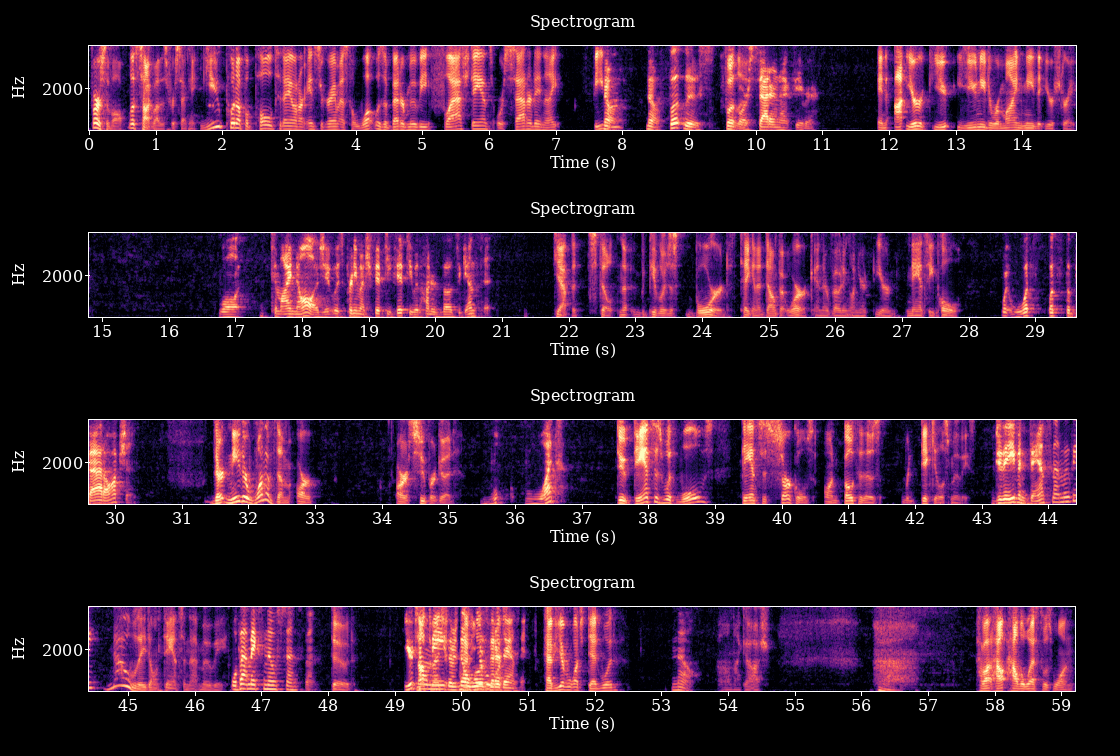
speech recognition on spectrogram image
first of all let's talk about this for a second you put up a poll today on our instagram as to what was a better movie flash dance or saturday night fever No, no, Footloose, Footloose or Saturday Night Fever. and I, you're you you need to remind me that you're straight Well, to my knowledge, it was pretty much 50-50 with 100 votes against it. Yeah but still no, people are just bored taking a dump at work and they're voting on your your nancy poll Wait, what's what's the bad option? they're neither one of them are are super good Wh- What? dude dances with wolves dances circles on both of those ridiculous movies Do they even dance in that movie? no they don't dance in that movie Well, that makes no sense then. dude You're telling me mention- there's no wolves that are dancing? Have you ever watched deadwood No. oh my gosh how about how, how the west was won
